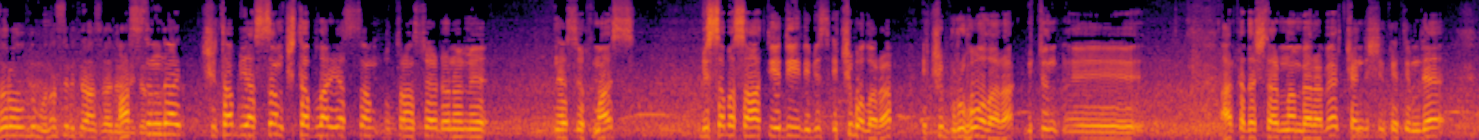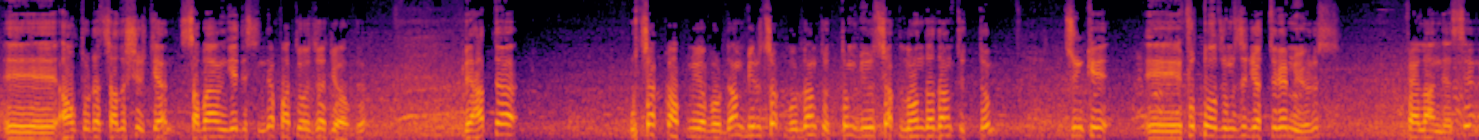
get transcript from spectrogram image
Zor oldu mu? Nasıl bir transfer dönemi? Aslında kitap yazsam, kitaplar yazsam bu transfer dönemi ne sıkmaz. Biz sabah saat 7 idi. Biz ekip olarak, ekip ruhu olarak bütün e, arkadaşlarımla beraber kendi şirketimde e, Altur'da çalışırken sabahın 7'sinde Fatih Hoca geldi. Ve hatta uçak kalkmıyor buradan. Bir uçak buradan tuttum, bir uçak Londra'dan tuttum. Çünkü e, futbolcumuzu götüremiyoruz. Fernandes'i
